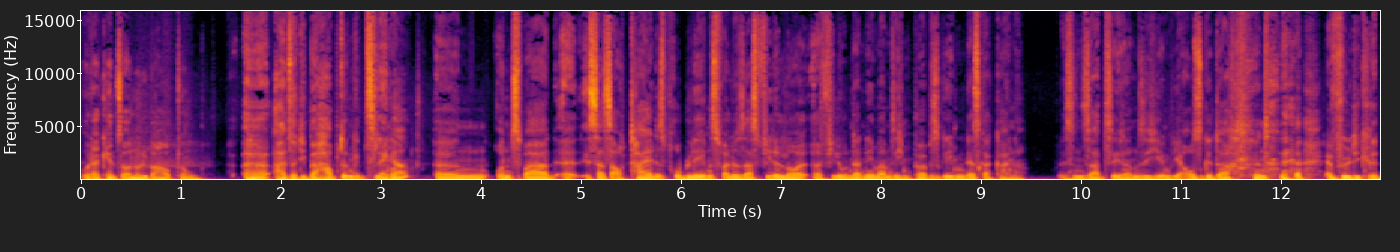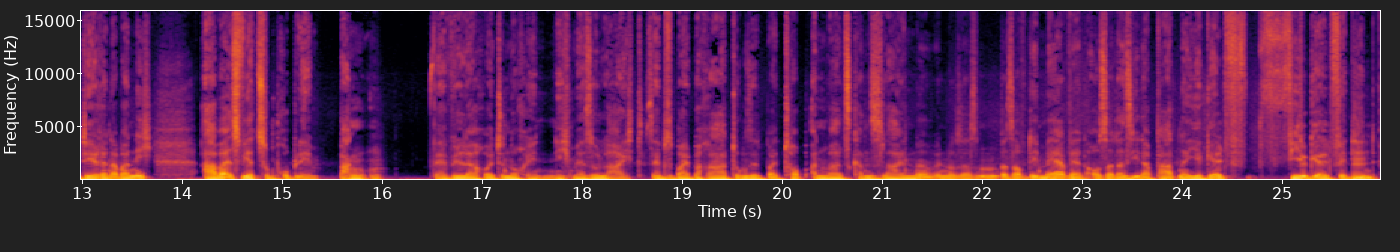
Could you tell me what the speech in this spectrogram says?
oder kennst du auch nur die Behauptung? Äh, also die Behauptung gibt's länger. Ähm, und zwar äh, ist das auch Teil des Problems, weil du sagst, viele, Leute, äh, viele Unternehmen haben sich einen Purpose gegeben, der ist gar keiner. Das ist ein Satz, den haben sie sich irgendwie ausgedacht, erfüllt die Kriterien aber nicht. Aber es wird zum Problem. Banken. Wer will da heute noch hin? Nicht mehr so leicht. Selbst bei Beratungen, selbst bei Top-Anwaltskanzleien, ne? wenn du sagst, hm, pass auf den Mehrwert, außer dass jeder Partner hier Geld, viel Geld verdient mhm.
